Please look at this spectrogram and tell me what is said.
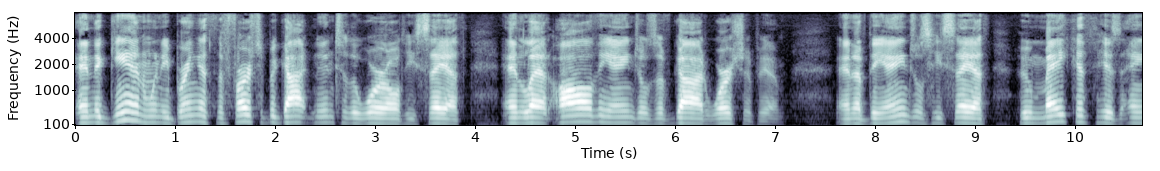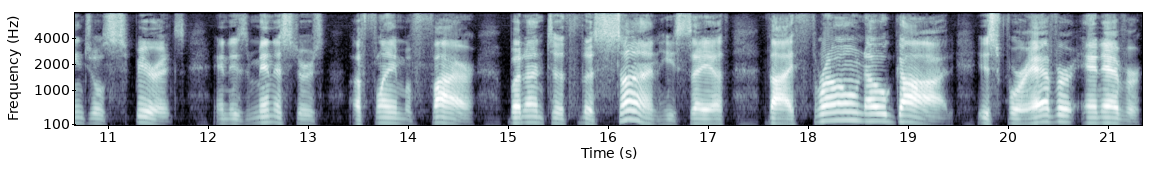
And again, when he bringeth the first begotten into the world, he saith, And let all the angels of God worship him. And of the angels he saith, Who maketh his angels spirits, and his ministers a flame of fire. But unto the Son he saith, Thy throne, O God, is forever and ever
